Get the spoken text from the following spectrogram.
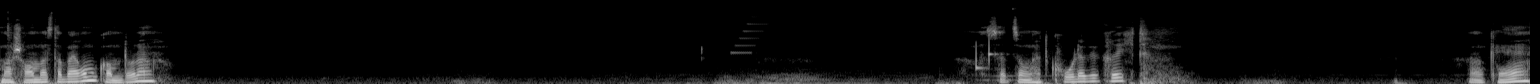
Mal schauen, was dabei rumkommt, oder? Besatzung hat Kohle gekriegt. Okay.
